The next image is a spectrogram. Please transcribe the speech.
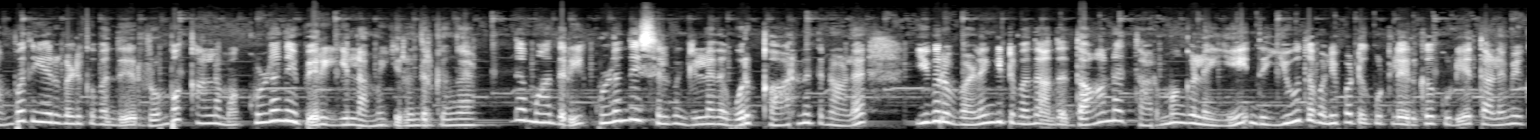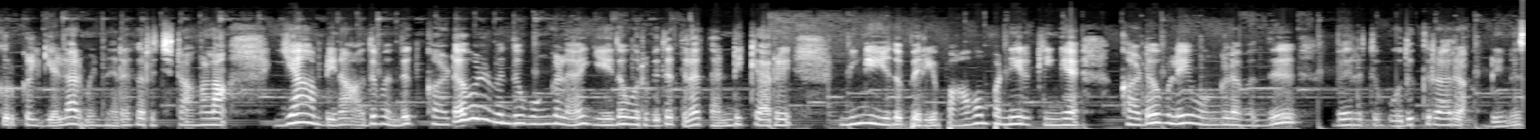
தம்பதியர்களுக்கு வந்து ரொம்ப காலமாக குழந்தை பேர் இல்லாமல் இருந்திருக்குங்க. இந்த மாதிரி குழந்தை செல்வம் இல்லாத ஒரு காரணத்தினால இவர் வழங்கிட்டு வந்து அந்த தான தர்மங்களையே இந்த யூத வழிபாட்டு கூட்டில் இருக்கக்கூடிய தலைமை குருக்கள் எல்லாருமே நிராகரிச்சிட்டாங்களாம். ஏன் அப்படின்னா அது வந்து கடவுள் வந்து உங்களை ஏதோ ஒரு விதத்தில் தண்டிக்காரு. நீங்கள் ஏதோ பெரிய பாவம் பண்ணியிருக்கீங்க. கடவுளே உங்களை வந்து வெறுத்து ஒதுக்குறாரு அப்படின்னு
